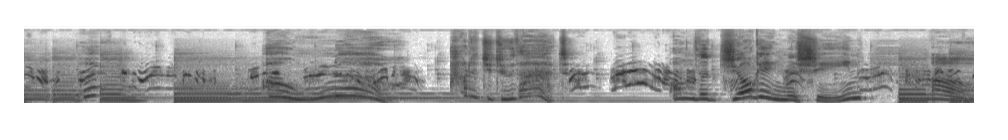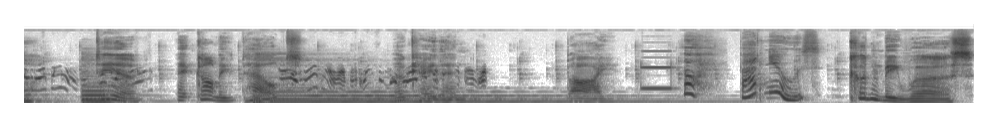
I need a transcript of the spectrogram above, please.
Huh? Oh, no. How did you do that? On the jogging machine? Oh, dear. It can't be helped. Okay, then. Bye. Oh, bad news. Couldn't be worse.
